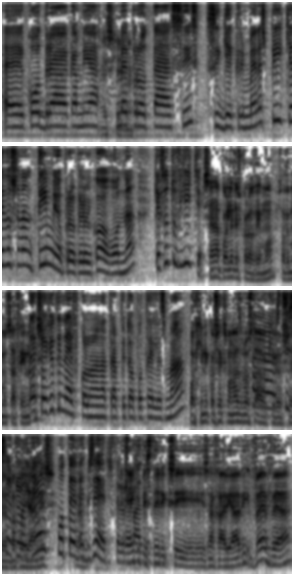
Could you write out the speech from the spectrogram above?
ε, κόντρα, καμία. Ισχύει, με ναι. προτάσεις συγκεκριμένες. Πήγε και έδωσε έναν τίμιο προεκλογικό αγώνα και αυτό του βγήκε. Σε ένα πολύ δύσκολο Δήμο, στο Δήμο της Αθήνας. Εντάξει, όχι ότι είναι εύκολο να ανατραπεί το αποτέλεσμα. Όχι, είναι 26 μονάδες μπροστά ο Αλλά κύριος στις Μπακογιάννη. εκλογές ποτέ δεν ξέρεις, τέλος Έχει πάντων. τη στήριξη Ζαχαριάδη. Βέβαια,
